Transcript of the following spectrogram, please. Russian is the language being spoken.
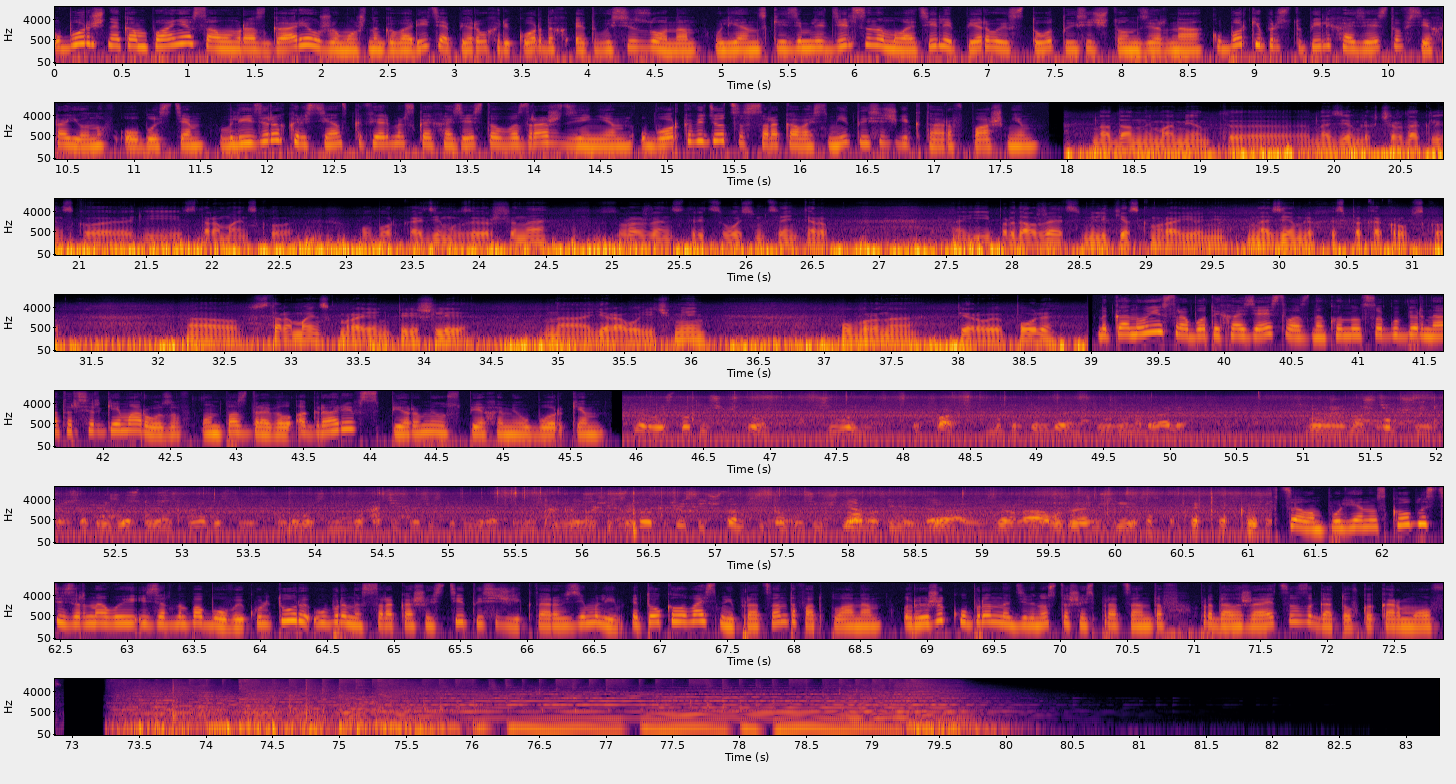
Уборочная кампания в самом разгаре, уже можно говорить о первых рекордах этого сезона. Ульяновские земледельцы намолотили первые 100 тысяч тонн зерна. К уборке приступили хозяйства всех районов области. В лидерах крестьянско-фермерское хозяйство «Возрождение». Уборка ведется с 48 тысяч гектаров пашни. На данный момент э, на землях Чердаклинского и Старомайнского уборка озимых завершена с урожайностью 38 центнеров и продолжается в Меликесском районе на землях СПК Крупского. А в Старомайнском районе перешли на яровой ячмень, убрано первое поле. Накануне с работой хозяйства ознакомился губернатор Сергей Морозов. Он поздравил аграриев с первыми успехами уборки. Первые 100 тысяч тонн сегодня, как факт, мы подтверждаем, что уже набрали в наш общий, скажем так, резерв Ульяновской области, продовольственной безопасности Российской Федерации. 100 тысяч тонн 100 тысяч первых есть, да? Да, зерна уже есть. В целом, по Ульяновской области зерновые и зернобобовые культуры убраны с 46 тысяч гектаров земли. Это около 8% от плана. Рыжик убран на 96%. Продолжается заготовка кормов.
